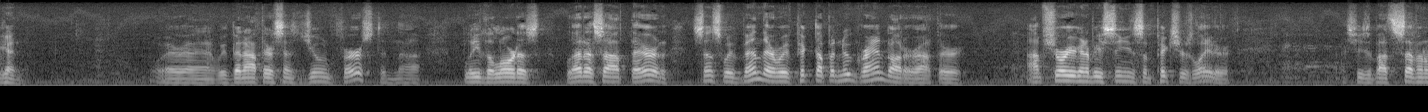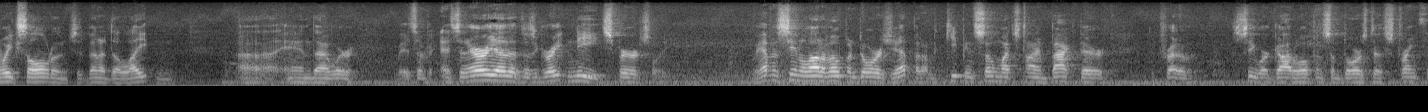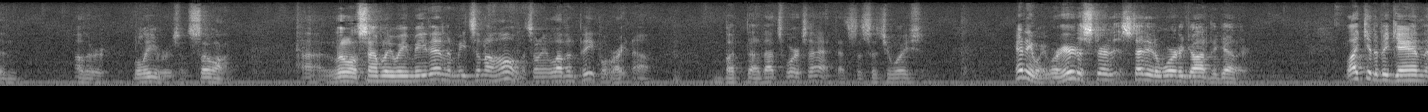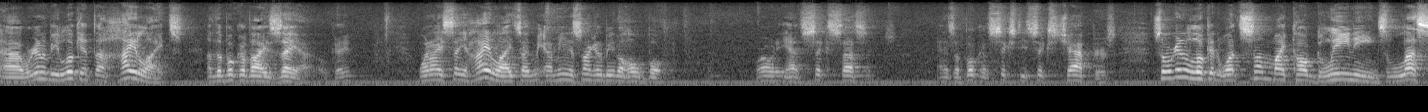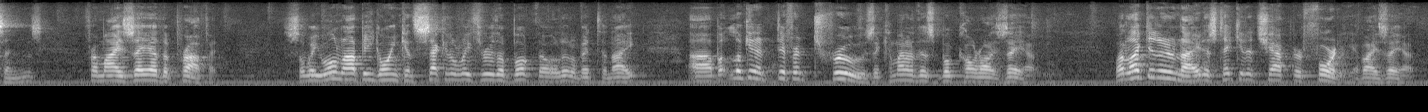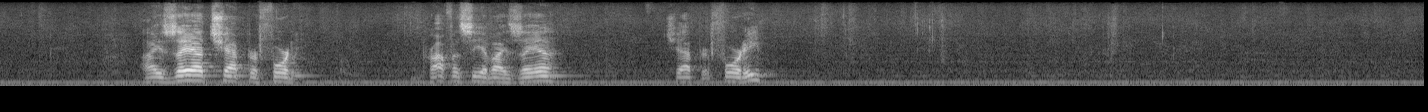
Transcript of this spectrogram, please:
Oregon. Where uh, we've been out there since June 1st, and uh, believe the Lord has led us out there. And since we've been there, we've picked up a new granddaughter out there. I'm sure you're going to be seeing some pictures later. She's about seven weeks old, and she's been a delight. And uh, and uh, we're it's a it's an area that there's a great need spiritually. We haven't seen a lot of open doors yet, but I'm keeping so much time back there to try to see where God will open some doors to strengthen other believers and so on. Uh, little assembly we meet in, it meets in a home. It's only 11 people right now, but uh, that's where it's at. That's the situation. Anyway, we're here to study the Word of God together. I'd like you to begin. Uh, we're going to be looking at the highlights of the book of Isaiah. Okay. When I say highlights, I mean, I mean it's not going to be the whole book. We only have six sessions, and it's a book of 66 chapters. So we're going to look at what some might call gleanings, lessons from Isaiah the prophet. So we will not be going consecutively through the book, though a little bit tonight, uh, but looking at different truths that come out of this book called Isaiah. What I'd like to do tonight is take you to chapter 40 of Isaiah. Isaiah chapter 40 prophecy of Isaiah, chapter 40.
